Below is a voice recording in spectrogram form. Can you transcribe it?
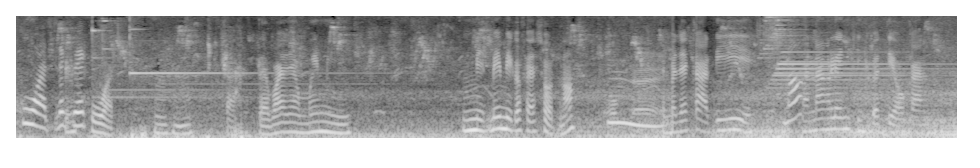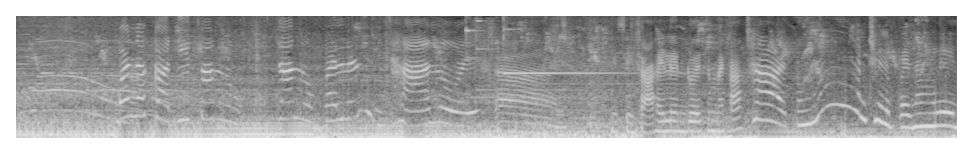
ขวดเป็นเล็กขวดอือฮึจ้ะแต่ว่ายังไม่มีไม่ไม่มีกาแฟสดเนาะ Okay. แต่บรรยากาศดี มานั่งเล่นกินก๋วยเตี๋ยวกัน ๆบรรยากาศดีจันหนูจัน ด้วยใช่ไหมคะ ใช่ ตรงนั้นที่หนูไปนั่งเล่น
